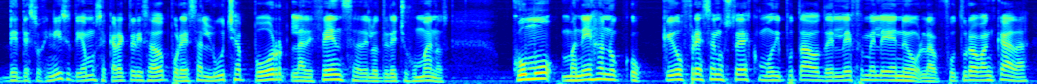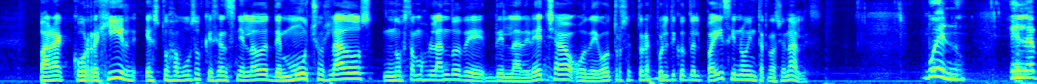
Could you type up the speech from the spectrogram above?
desde sus inicios, digamos, se ha caracterizado por esa lucha por la defensa de los derechos humanos. ¿Cómo manejan o, qué ofrecen ustedes como diputados del FMLN o la futura bancada para corregir estos abusos que se han señalado desde muchos lados? No estamos hablando de, la derecha o de otros sectores políticos del país, sino internacionales. Bueno, en la,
